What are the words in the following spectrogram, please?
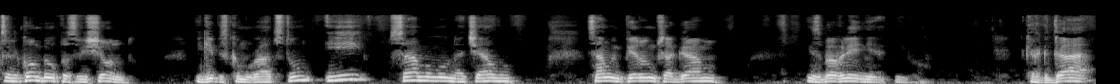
целиком был посвящен египетскому рабству и самому началу, самым первым шагам избавления от него. Когда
